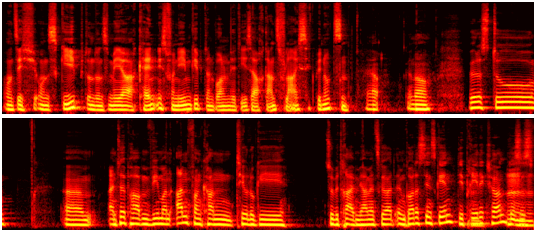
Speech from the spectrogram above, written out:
und sich uns gibt und uns mehr Erkenntnis von ihm gibt, dann wollen wir diese auch ganz fleißig benutzen. Ja, genau. Würdest du ähm, einen Tipp haben, wie man anfangen kann, Theologie zu betreiben? Wir haben jetzt gehört, im Gottesdienst gehen, die Predigt hören, das mhm. ist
